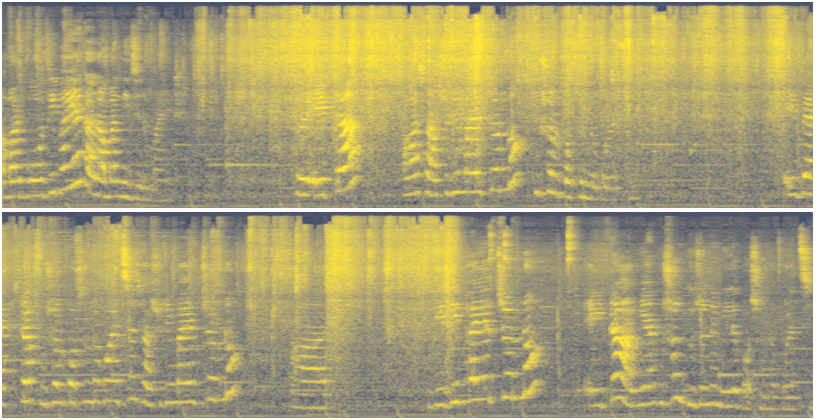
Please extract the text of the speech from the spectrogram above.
আমার বৌদি ভাইয়ের আর আমার নিজের মায়ের। তো এটা আমার শাশুড়ি মায়ের জন্য কুশল পছন্দ করেছে। এই ব্যাগটা কুশল পছন্দ করেছে শাশুড়ি মায়ের জন্য আর দিদি ভাইয়ের জন্য এইটা আমি আর কুশল দুজনে মিলে পছন্দ করেছি।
